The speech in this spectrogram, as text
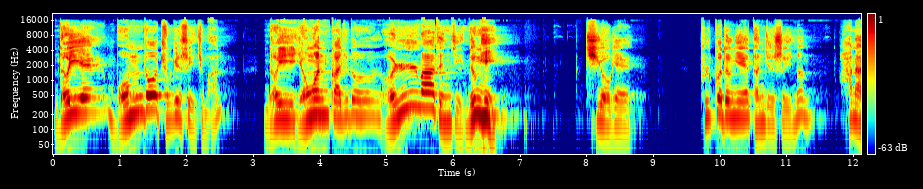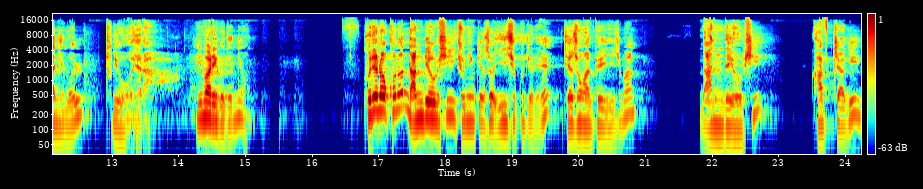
너희의 몸도 죽일 수 있지만 너희 영혼까지도 얼마든지 능히 지옥의 불거덩이에 던질 수 있는 하나님을 두려워해라. 이 말이거든요. 그래 놓고는 난데없이 주님께서 29절에 죄송한 표현이지만 난데없이 갑자기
